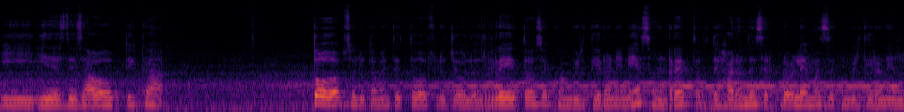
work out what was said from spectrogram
Y, desde esa óptica todo, absolutamente todo fluyó. Los retos se convirtieron en eso, en retos. Dejaron de ser problemas se convirtieron en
